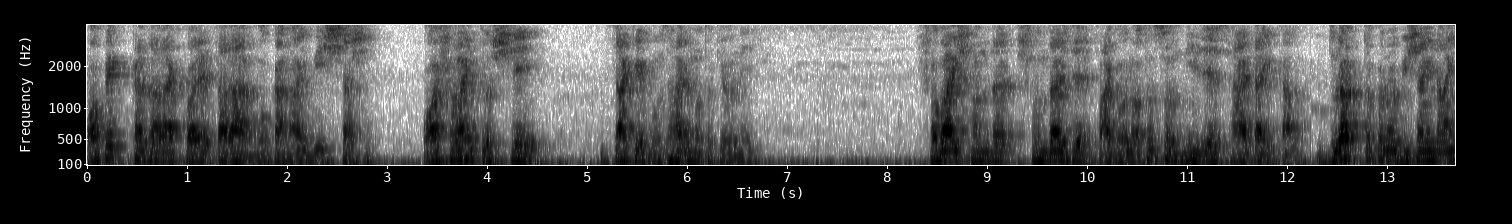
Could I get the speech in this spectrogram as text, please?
অপেক্ষা যারা করে তারা বোকা নয়, বিশ্বাসী। অসহায় তো সে, যাকে বোঝার মতো কেউ নেই। সবাই সৌন্দর- সৌন্দর্যের পাগল, অথচ নিজের ছায়াটাই কালো। দূরত্ব কোনো বিষয় নয়,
